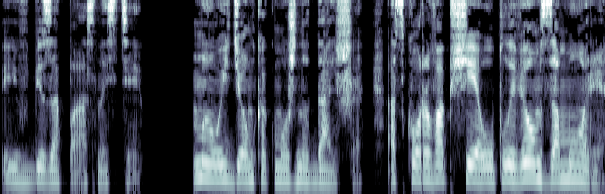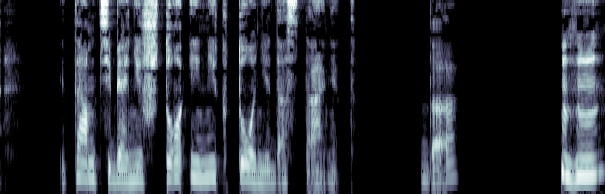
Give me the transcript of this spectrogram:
Ты в безопасности. Мы уйдем как можно дальше, а скоро вообще уплывем за море, и там тебя ничто и никто не достанет. Да? Угу.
